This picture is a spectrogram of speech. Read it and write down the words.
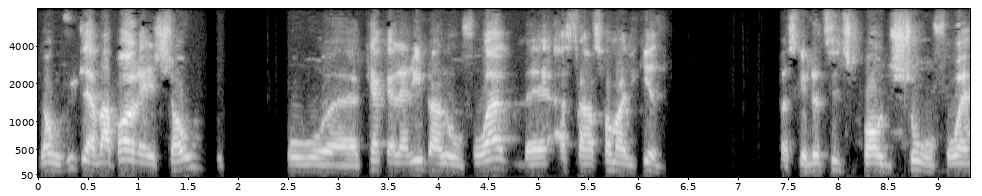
Donc, vu que la vapeur est chaude, au, euh, quand elle arrive dans l'eau froide, ben, elle se transforme en liquide. Parce que là, tu sais, tu pars du chaud au froid.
